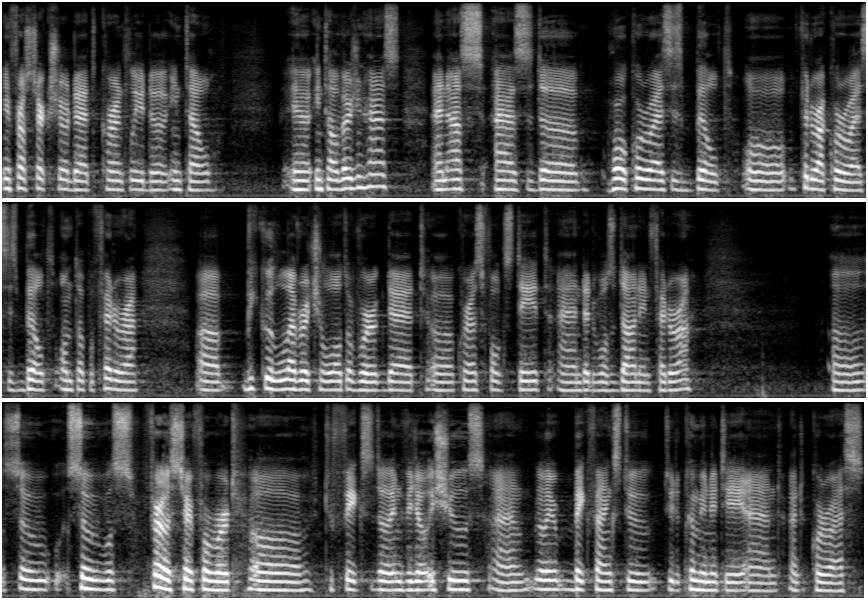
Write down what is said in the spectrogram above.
infrastructure that currently the Intel uh, Intel version has, and as as the whole CoreOS is built or Fedora CoreOS is built on top of Fedora, uh, we could leverage a lot of work that uh, CoreOS folks did and that was done in Fedora. Uh, so, so it was fairly straightforward uh, to fix the individual issues, and really big thanks to, to the community and, and CoreOS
